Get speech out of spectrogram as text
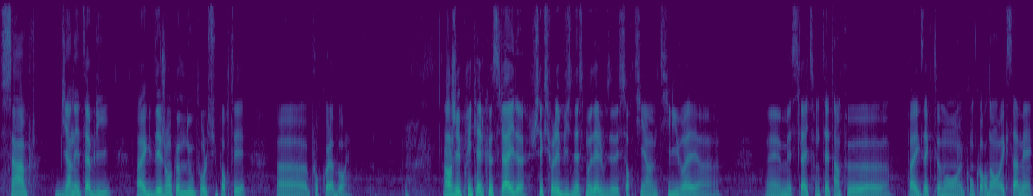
simple, bien établi, avec des gens comme nous pour le supporter, euh, pour collaborer. Alors j'ai pris quelques slides. Je sais que sur les business models, vous avez sorti un petit livret. mes slides sont peut-être un peu pas exactement concordants avec ça, mais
